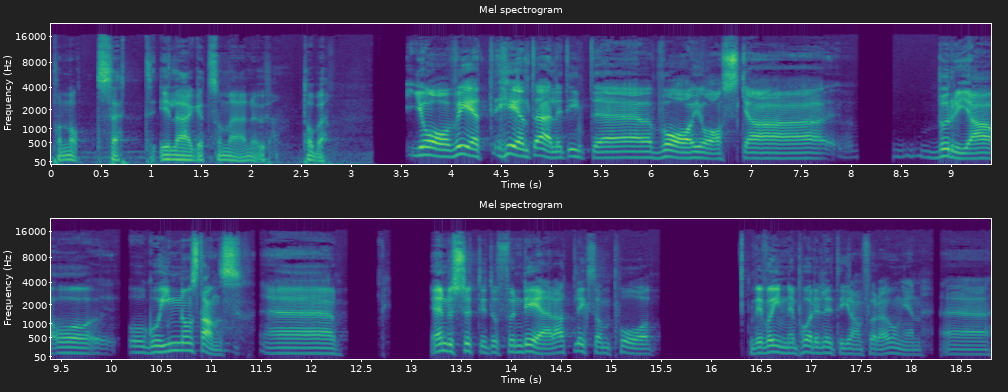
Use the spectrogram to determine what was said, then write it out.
på något sätt i läget som är nu, Tobbe? Jag vet helt ärligt inte vad jag ska börja och, och gå in någonstans. Eh, jag har ändå suttit och funderat liksom på, vi var inne på det lite grann förra gången, eh,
